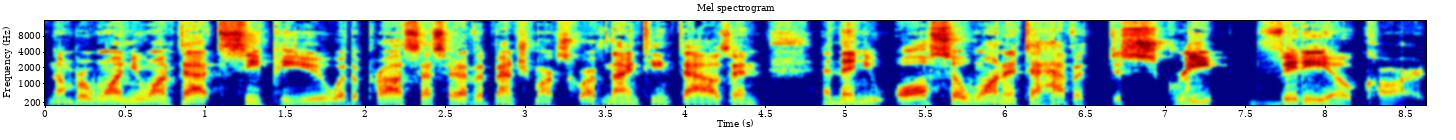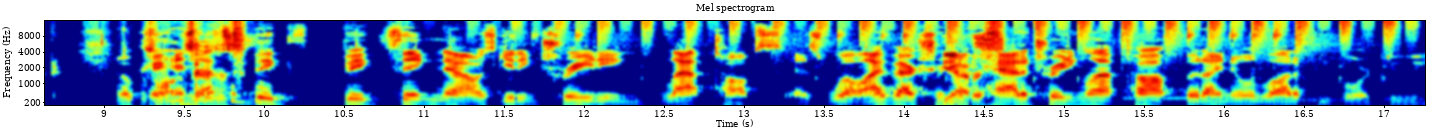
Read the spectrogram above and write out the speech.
number one, you want that CPU or the processor to have a benchmark score of 19,000. And then you also want it to have a discrete video card. Okay. And that's a big big thing now is getting trading laptops as well. I've actually yes. never had a trading laptop, but I know a lot of people are doing.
